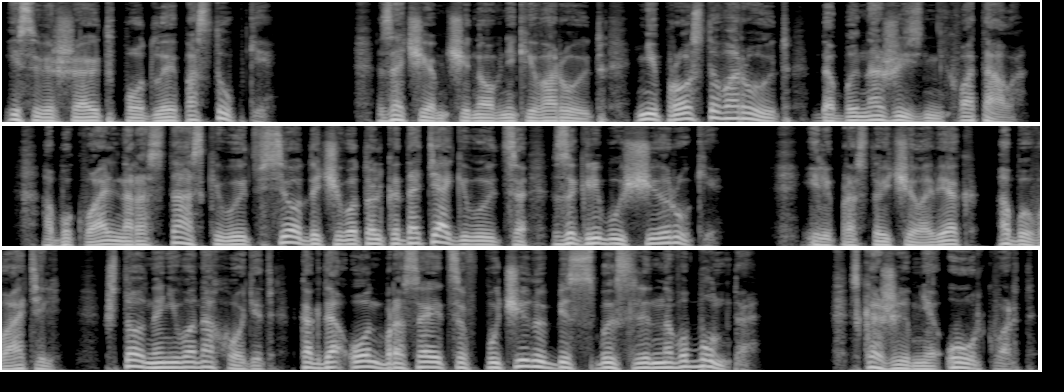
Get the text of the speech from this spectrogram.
и совершают подлые поступки? Зачем чиновники воруют? Не просто воруют, дабы на жизнь хватало, а буквально растаскивают все, до чего только дотягиваются загребущие руки. Или простой человек, обыватель, что на него находит, когда он бросается в пучину бессмысленного бунта? Скажи мне, Урквард,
